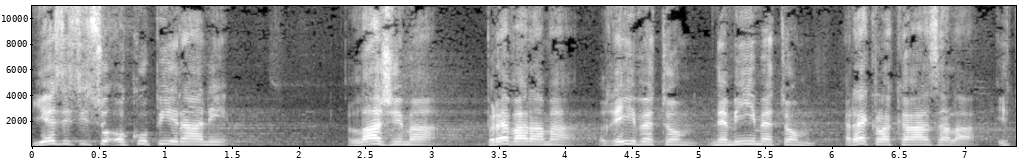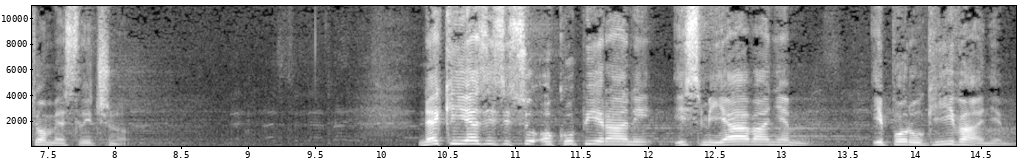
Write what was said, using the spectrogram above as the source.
Jezici su okupirani lažima, prevarama, gibetom, nemimetom, rekla kazala i tome slično. Neki jezici su okupirani ismijavanjem i porugivanjem.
